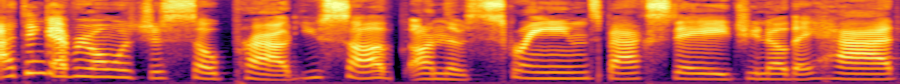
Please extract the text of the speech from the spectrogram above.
I think everyone was just so proud. You saw on the screens backstage, you know, they had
